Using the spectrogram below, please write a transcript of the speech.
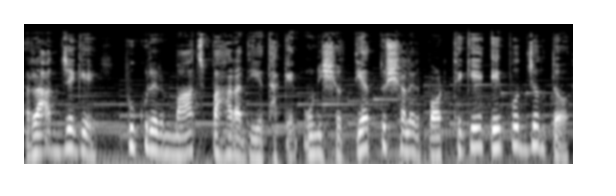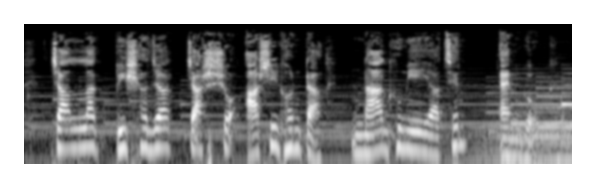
রাত জেগে পুকুরের মাছ পাহারা দিয়ে থাকেন। উনিশশো তিয়াত্তর সালের পর থেকে এ পর্যন্ত চার লাখ বিশ হাজার চারশো আশি ঘণ্টা না ঘুমিয়েই আছেন অ্যানগুক।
